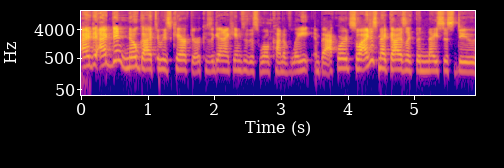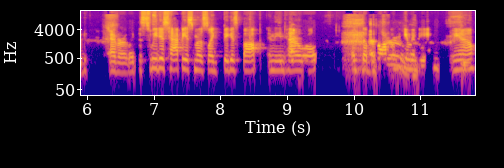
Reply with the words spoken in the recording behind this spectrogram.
I, I didn't know Guy through his character because again, I came to this world kind of late and backwards. So I just met guys like the nicest dude ever, like the sweetest, happiest, most like biggest bop in the entire world, like the That's bop of true. a human being. You know,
